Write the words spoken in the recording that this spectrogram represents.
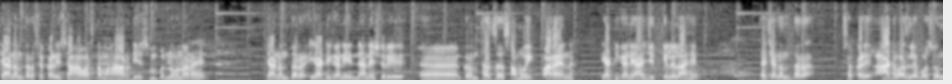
त्यानंतर सकाळी सहा वाजता महाआरती संपन्न होणार आहे. त्यानंतर या ठिकाणी ज्ञानेश्वरी ग्रंथाचं सामूहिक पारायण या ठिकाणी आयोजित केलेलं आहे. त्याच्यानंतर सकाळी आठ वाजल्यापासून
